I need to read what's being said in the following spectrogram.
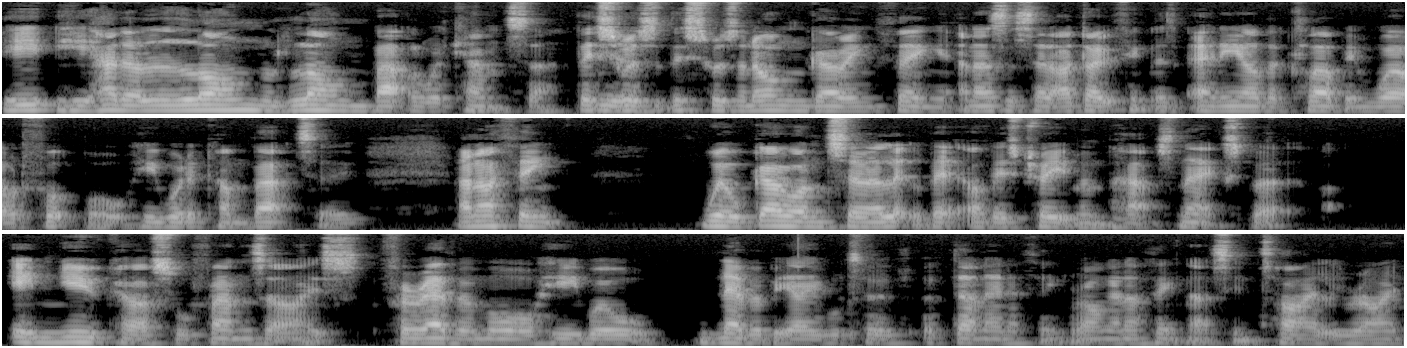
He, he had a long, long battle with cancer. This Yeah. was this was an ongoing thing, and as I said, I don't think there's any other club in world football he would have come back to. And I think we'll go on to a little bit of his treatment perhaps next, but in Newcastle fans' eyes, forevermore, he will never be able to have done anything wrong, and I think that's entirely right.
